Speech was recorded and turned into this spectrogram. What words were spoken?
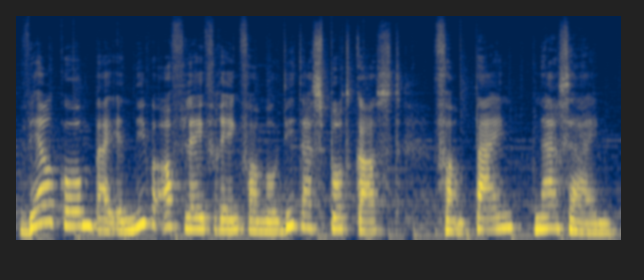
Welkom bij een nieuwe aflevering van Modita's podcast Van Pijn naar Zijn.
